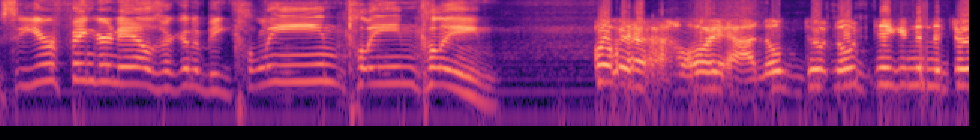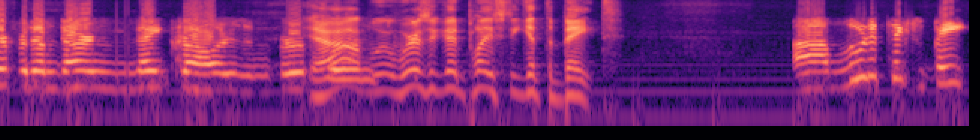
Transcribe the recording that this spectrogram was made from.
So your fingernails are going to be clean, clean, clean. Oh yeah, oh yeah. No, no digging in the dirt for them darn night crawlers and Yeah. earthworms. wh- Where's a good place to get the bait? Uh, Lunatic's Bait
